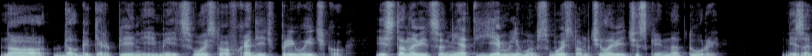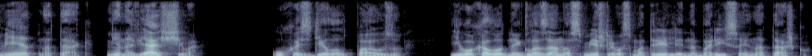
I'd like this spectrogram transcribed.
Но долготерпение имеет свойство входить в привычку и становиться неотъемлемым свойством человеческой натуры. Незаметно так, ненавязчиво. Ухо сделал паузу. Его холодные глаза насмешливо смотрели на Бориса и Наташку.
